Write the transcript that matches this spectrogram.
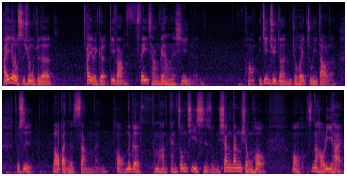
还有十全，我觉得它有一个地方非常非常的吸引人。好，一进去呢，你就会注意到了，就是老板的嗓门，哦，那个他妈的干中气十足，相当雄厚，哦，真的好厉害。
